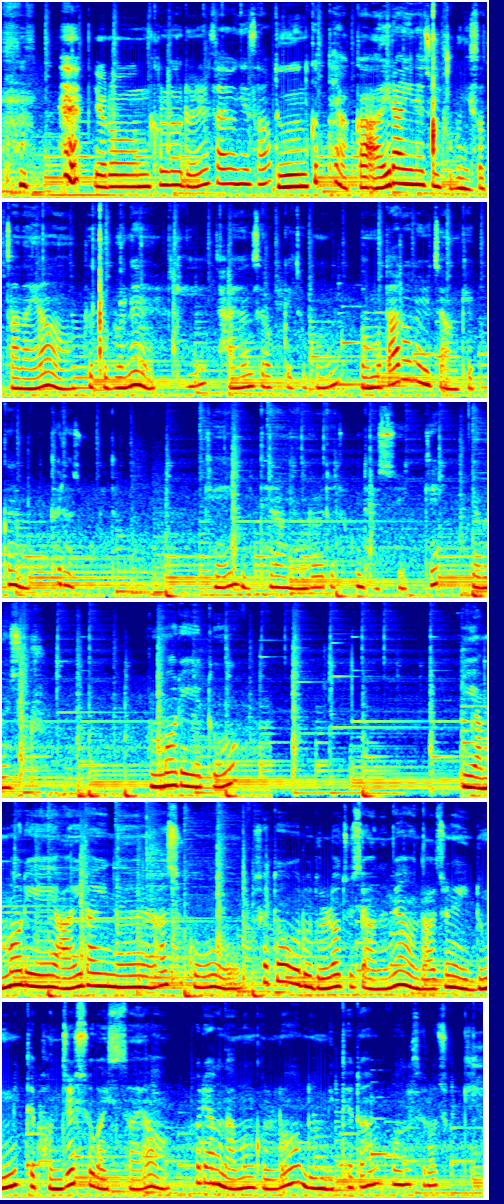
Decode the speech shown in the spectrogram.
이런 컬러를 사용해서 눈 끝에 아까 아이라인 해준 부분 있었잖아요. 그 부분을 이렇게 자연스럽게 조금 너무 따로 놀지 않게끔 틀어줍니다. 이렇게 밑에랑 연결도 조금 될 수 있게 이런 식으로 앞머리에도 이 앞머리에 아이라인을 하시고 섀도우로 눌러주지 않으면 나중에 이 눈 밑에 번질 수가 있어요. 소량 남은 걸로 눈 밑에도 한 번 쓸어줄게요.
